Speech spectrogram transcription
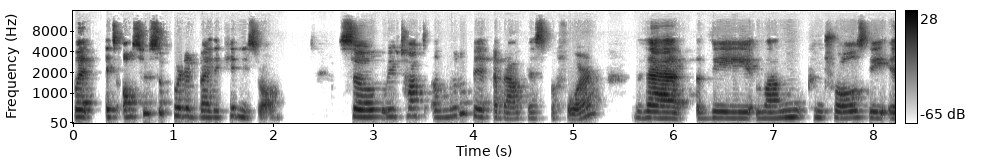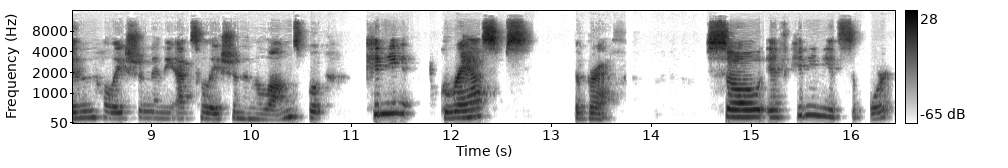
but it's also supported by the kidneys' role. So we've talked a little bit about this before, that the lung controls the inhalation and the exhalation in the lungs, but kidney grasps the breath. So if kidney needs support,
